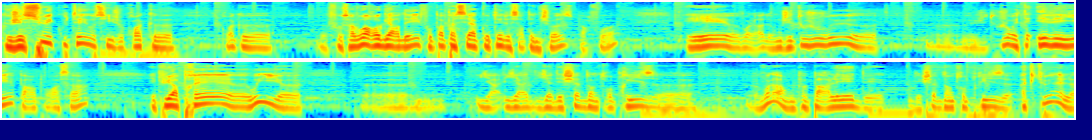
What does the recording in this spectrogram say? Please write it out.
que j'ai su écouter aussi. Je crois que, je crois que faut savoir regarder, il ne faut pas passer à côté de certaines choses parfois. Et voilà, donc j'ai toujours eu euh, j'ai toujours été éveillé par rapport à ça. Et puis après, euh, oui, euh, il y a, des chefs d'entreprise. voilà, on peut parler des, chefs d'entreprise actuels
